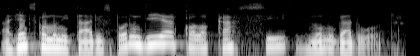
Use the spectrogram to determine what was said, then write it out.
Agentes Comunitários por um Dia, colocar-se no lugar do outro.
